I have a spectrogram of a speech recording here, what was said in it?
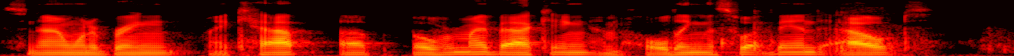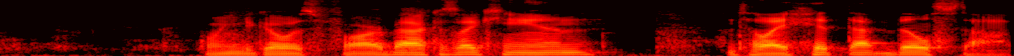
So now I want to bring my cap up over my backing. I'm holding the sweatband out. Going to go as far back as I can. until I hit that bill stop.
